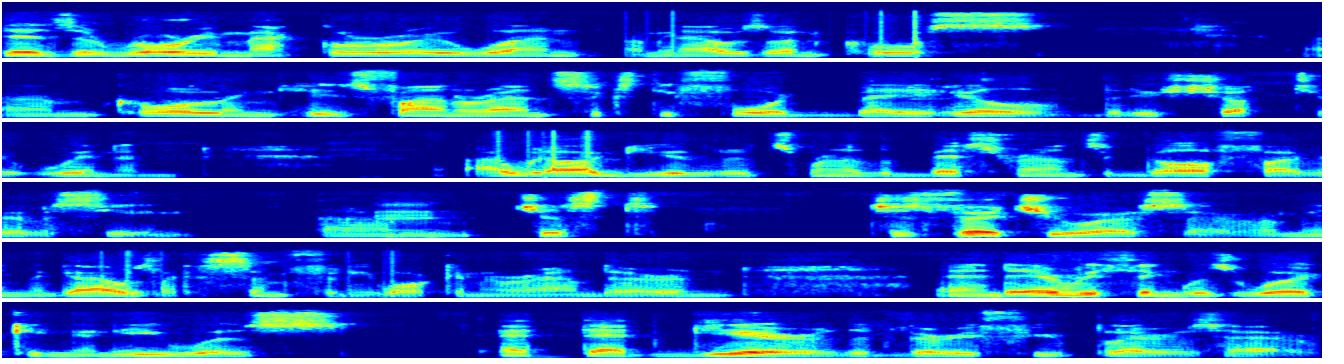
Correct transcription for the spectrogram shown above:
there's a Rory McIlroy one. I mean, I was on course um, calling his final round 64 at Bay Hill that he shot to win, and I would argue that it's one of the best rounds of golf I've ever seen. Um, Just, just virtuoso. I mean, the guy was like a symphony walking around there, and and everything was working, and he was at that gear that very few players have.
